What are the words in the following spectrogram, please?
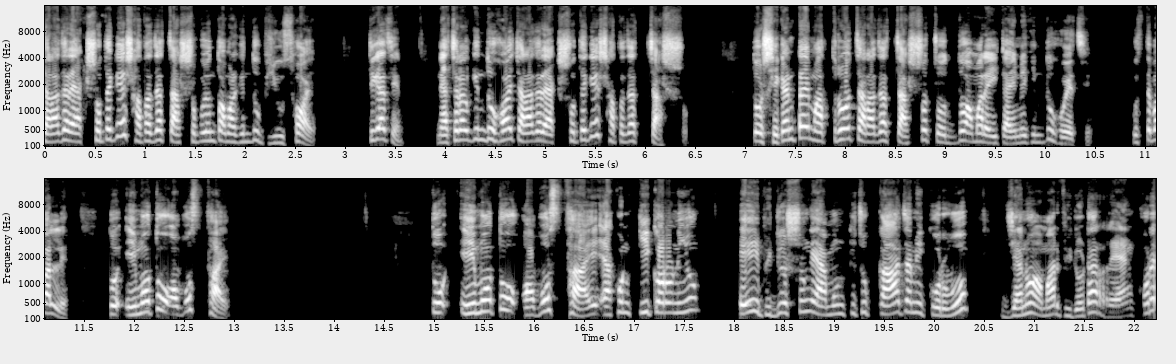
চার হাজার একশো থেকে সাত হাজার চারশো পর্যন্ত আমার কিন্তু ভিউজ হয়। ঠিক আছে? ন্যাচারাল কিন্তু হয় চার হাজার একশো থেকে সাত হাজার চারশো। তো সেখানটায় মাত্র চার হাজার চারশো চোদ্দ আমার এই টাইমে কিন্তু হয়েছে। বুঝতে পারলে? তো এমতো অবস্থায়, তো এমতো অবস্থায় এখন কি করণীয়? এই ভিডিওর সঙ্গে এমন কিছু কাজ আমি করব যেন আমার ভিডিওটা র্যাঙ্ক করে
